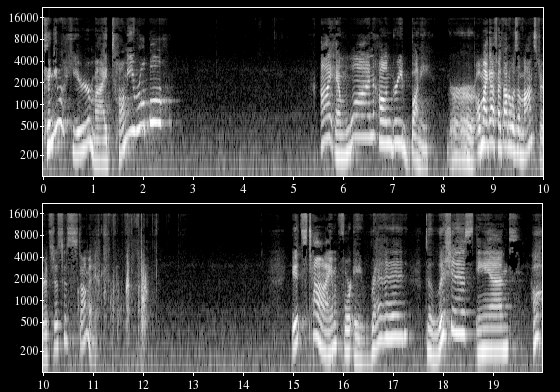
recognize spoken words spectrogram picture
Can you hear my tummy rumble? I am one hungry bunny. Grrr. Oh my gosh, I thought it was a monster. It's just his stomach. It's time for a red, delicious, and oh,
